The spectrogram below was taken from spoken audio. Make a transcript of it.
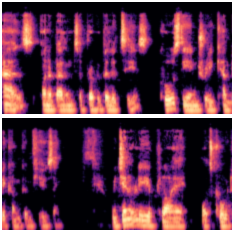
has, on a balance of probabilities, caused the injury can become confusing. We generally apply what's called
